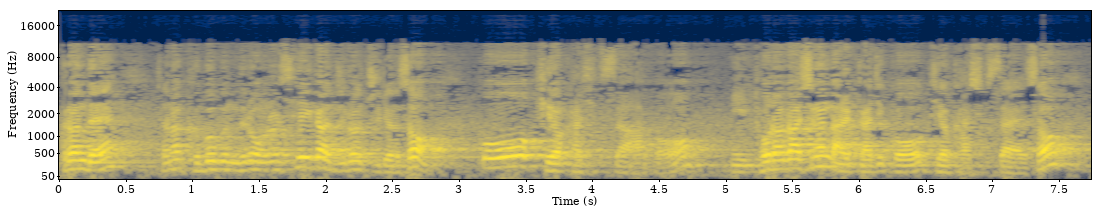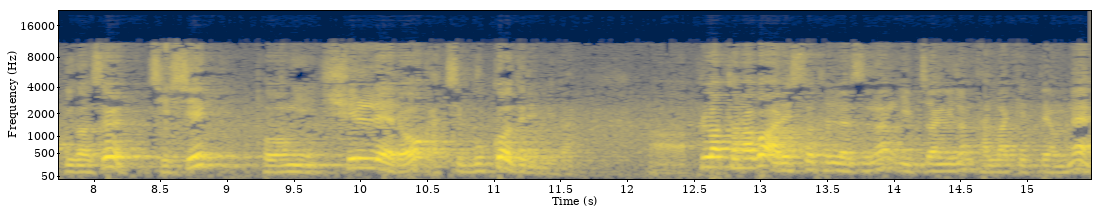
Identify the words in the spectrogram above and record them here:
그런데 저는 그 부분들을 오늘 세 가지로 줄여서 꼭 기억하십사 하고 이 돌아가시는 날까지 꼭 기억하십사 해서 이것을 지식, 동의, 신뢰로 같이 묶어드립니다. 어, 플라톤하고 아리스토텔레스는 입장이 좀 달랐기 때문에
